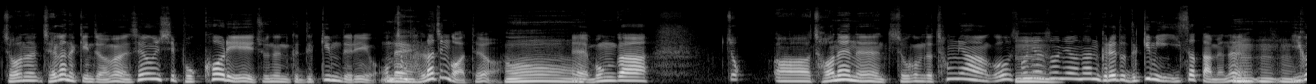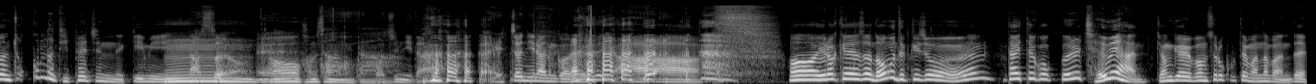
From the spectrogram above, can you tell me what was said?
저는 제가 느낀 점은 세훈 씨 보컬이 주는 그 느낌들이 엄청 네. 달라진 것 같아요. 오. 네, 뭔가 어, 전에는 조금 더 청량하고 소년소년한 그래도 느낌이 있었다면은 음, 음, 음. 이건 조금 더 딥해진 느낌이 음. 났어요. 네. 어, 감사합니다. 어, 멋집니다. 발전이라는 거를. 야. 어, 이렇게 해서 너무 듣기 좋은 타이틀곡을 제외한 정규 앨범 수록곡들 만나봤는데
